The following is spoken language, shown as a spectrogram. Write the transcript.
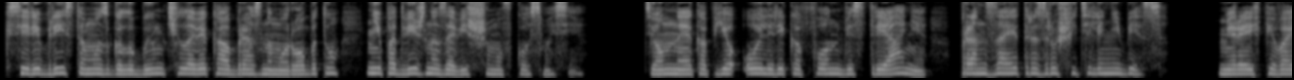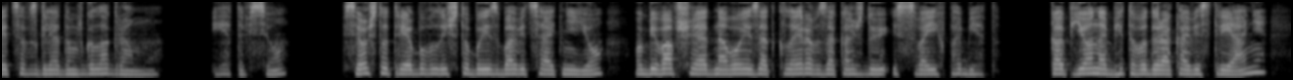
к серебристому с голубым человекообразному роботу, неподвижно зависшему в космосе. Темное копье Ольрика фон Вестриани пронзает разрушителя небес. Мирей впивается взглядом в голограмму. И это все? Все, что требовалось, чтобы избавиться от нее, убивавшей одного из отклеров за каждую из своих побед. Копье набитого дурака Вестриани —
